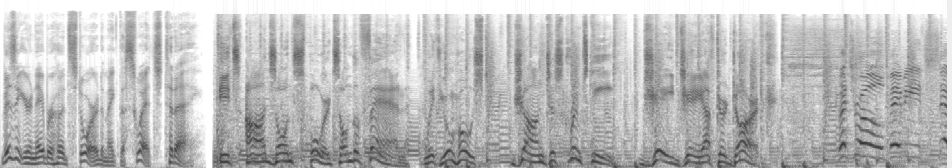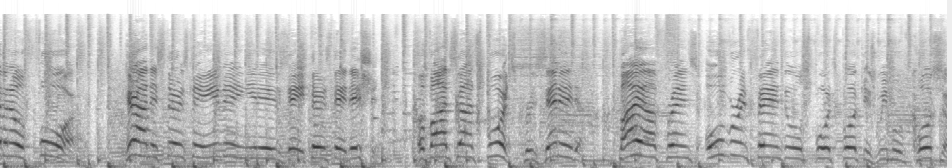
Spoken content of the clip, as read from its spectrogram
Visit your neighborhood store to make the switch today. It's Odds on Sports on the Fan with your host, John Jastremski. JJ After Dark. Let's roll, baby. It's 7.04. Here on this Thursday evening, it is a Thursday edition of Odds on Sports presented by our friends over at FanDuel Sportsbook as we move closer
